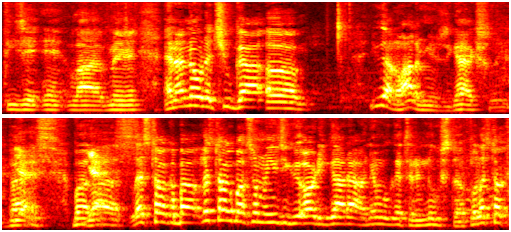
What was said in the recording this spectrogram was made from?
DJ Ant Live man. And I know that you got um, you got a lot of music actually. But, Yes. But Yes. Uh, let's talk about let's talk about some of the music you already got out, and then we'll get to the new stuff. But let's talk.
